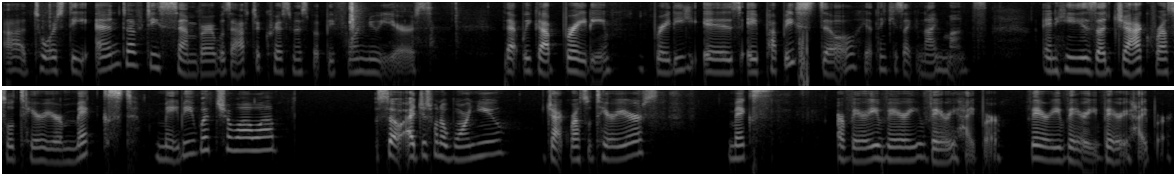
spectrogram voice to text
uh, towards the end of December. It was after Christmas, but before New Year's, that we got Brady. Brady is a puppy still. I think he's like nine months and he's a Jack Russell Terrier mixed, maybe with Chihuahua. So I just want to warn you Jack Russell Terriers mix are very, very, very hyper. Very, very, very hyper.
